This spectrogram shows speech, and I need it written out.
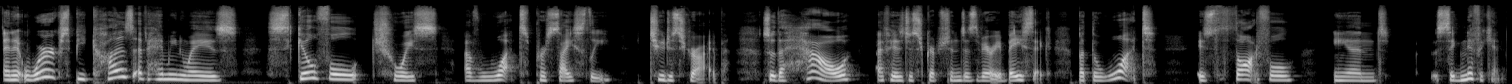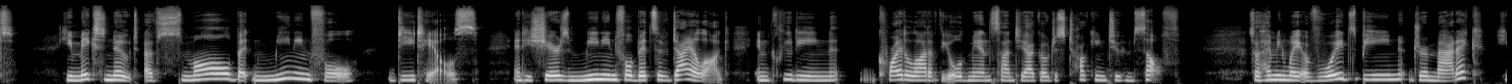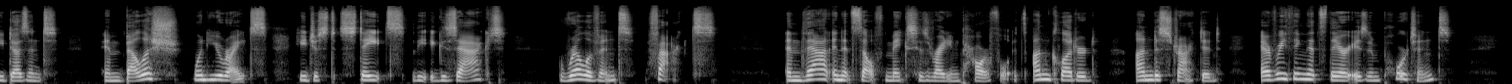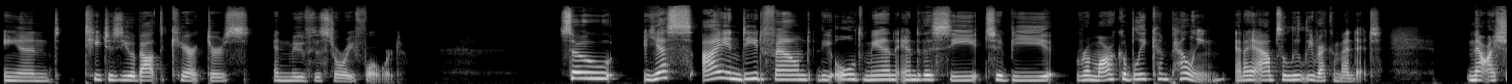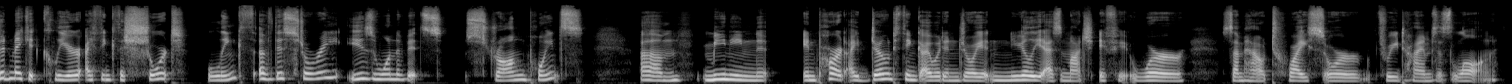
And it works because of Hemingway's skillful choice of what precisely to describe. So the how of his descriptions is very basic, but the what is thoughtful and significant. He makes note of small but meaningful details, and he shares meaningful bits of dialogue, including quite a lot of the old man Santiago just talking to himself. So Hemingway avoids being dramatic. He doesn't embellish when he writes. He just states the exact, relevant facts. And that in itself makes his writing powerful. It's uncluttered, undistracted. Everything that's there is important and teaches you about the characters and moves the story forward. So, yes, I indeed found The Old Man and the Sea to be remarkably compelling, and I absolutely recommend it. Now, I should make it clear I think the short length of this story is one of its strong points, um, meaning, in part, I don't think I would enjoy it nearly as much if it were somehow twice or three times as long.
